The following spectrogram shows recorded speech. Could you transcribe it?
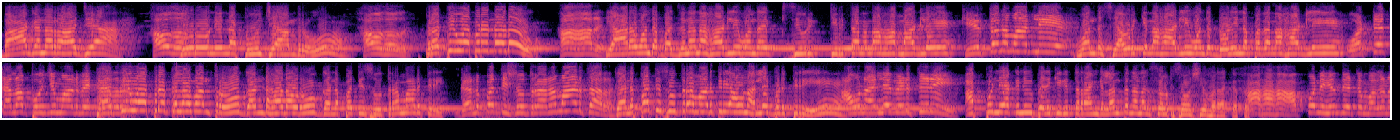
ಬಾಗನ ರಾಜ್ಯ ಹೌದು. ಇವರು ನಿನ್ನ ಪೂಜೆ ಅಂದ್ರು. ಹೌದೌದು ಹೌದು. ಪ್ರತಿಯೊಬ್ರು ನೋಡು. ಹಾ ಹಾ ರೀ. ಯಾರ ಒಂದ ಭಜನನ ಹಾಡ್ಲಿ ಒಂದ ಶಿವ್ರ ಕೀರ್ತನನ ಹಾ- ಮಾಡ್ಲಿ. ಕೀರ್ತನ ಮಾಡ್ಲಿ. ಒಂದ್ ಶವರಿಕಿನ ಹಾಡ್ಲಿ ಒಂದ್ ಡೊಳಿನ ಪದನ ಹಾಡ್ಲಿ. ಒಟ್ಟೆ ಕಲಾ ಪೂಜೆ ಮಾಡ್ಬೇಕಾದ್ರೆ ಪ್ರತಿಯೊಬ್ರು ಕಲಾವಂತರು ಗಂಡ ಹಾಡೋರು ಗಣಪತಿ ಸೂತ್ರ ಮಾಡ್ತೀರಿ. ಗಣಪತಿ ಸೂತ್ರನ ಮಾಡ್ತಾರ. ಗಣಪತಿ ಸೂತ್ರ ಮಾಡ್ತೀರಿ ಅವ್ನ ಅಲ್ಲೇ ಬಿಡ್ತೀರಿ. ಅವ್ನ ಅಲ್ಲೇ ಬಿಡ್ತೀರಿ. ಅಪ್ಪನ್ ಯಾಕೆ ನೀವು ಬೆಳಕಿಗೆ ತರಂಗಿಲ್ಲ ಅಂತ ನನಗ್ ಸ್ವಲ್ಪ ಸಂಶಯ ಬರಾಕತ್ತ ಹಾ ಹಾ ಹಾ ಅಪ್ಪನ ಹಿಂದಿಟ್ಟು ಮಗನ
